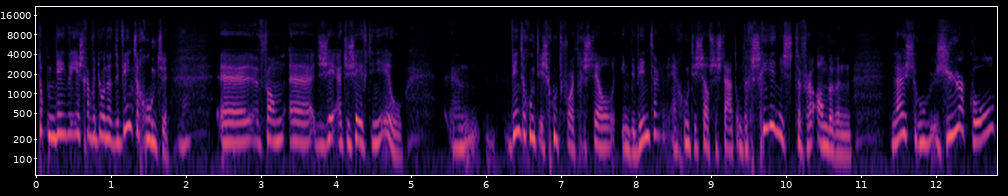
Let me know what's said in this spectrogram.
toch, nee, eerst gaan we door naar de wintergroenten ja? van, de, uit de 17e eeuw. Um, wintergroente is goed voor het gestel in de winter en groente is zelfs in staat om de geschiedenis te veranderen. Luister hoe zuurkool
